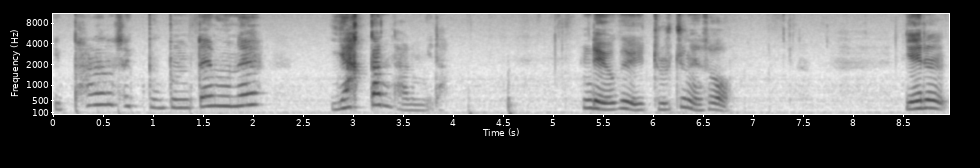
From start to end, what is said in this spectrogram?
이 파란색 부분 때문에 약간 다릅니다. 근데 여기 이둘 중에서 얘를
